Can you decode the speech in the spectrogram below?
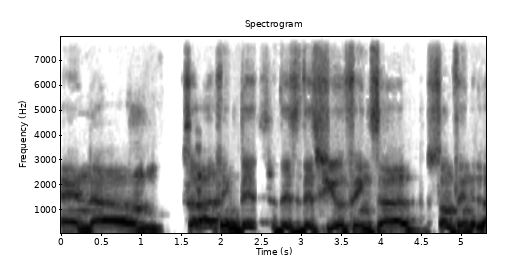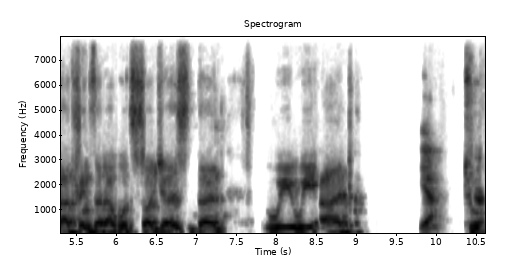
And um, so I think this, this, this few things are something are things that I would suggest that we we add yeah to sure.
